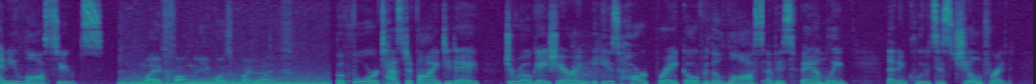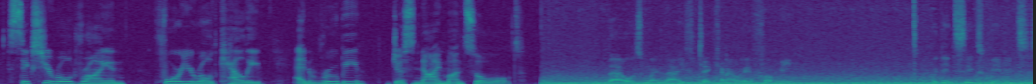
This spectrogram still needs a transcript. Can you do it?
any lawsuits. My family was my life. Before testifying today, Njoroge sharing his heartbreak over the loss of his family. That includes his children, six-year-old Ryan, four-year-old Kelly, and Ruby, just nine months old. That was my life taken away from me. Within six minutes.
